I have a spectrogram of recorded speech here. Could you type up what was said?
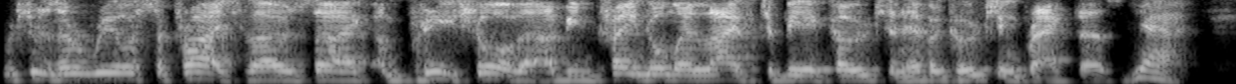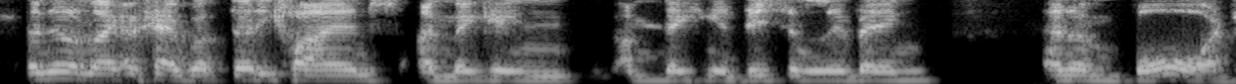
which was a real surprise. Because I was like, I'm pretty sure that I've been trained all my life to be a coach and have a coaching practice. Yeah. And then I'm like, okay, I've got 30 clients. I'm making I'm making a decent living, and I'm bored,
